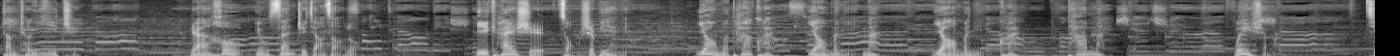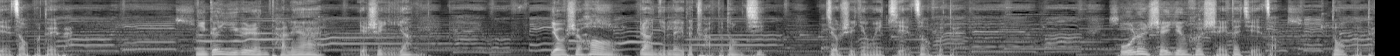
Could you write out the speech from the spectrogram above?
当成一只，然后用三只脚走路。一开始总是别扭。要么他快，要么你慢，要么你快，他慢。为什么？节奏不对呗。你跟一个人谈恋爱也是一样的，有时候让你累得喘不动气，就是因为节奏不对。无论谁迎合谁的节奏，都不对，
